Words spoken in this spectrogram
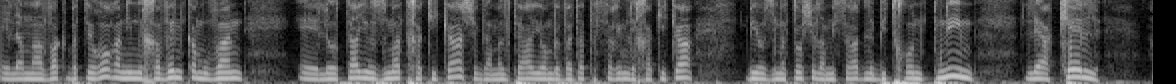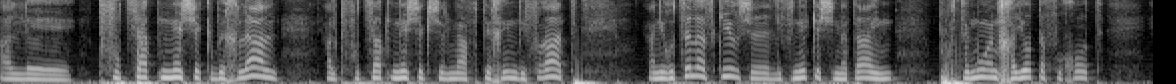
אה, למאבק בטרור. אני מכוון כמובן אה, לאותה יוזמת חקיקה שגם עלתה היום בוועדת השרים לחקיקה ביוזמתו של המשרד לביטחון פנים להקל על uh, תפוצת נשק בכלל, על תפוצת נשק של מאבטחים בפרט. אני רוצה להזכיר שלפני כשנתיים פורסמו הנחיות הפוכות uh,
